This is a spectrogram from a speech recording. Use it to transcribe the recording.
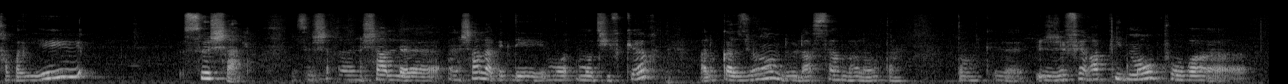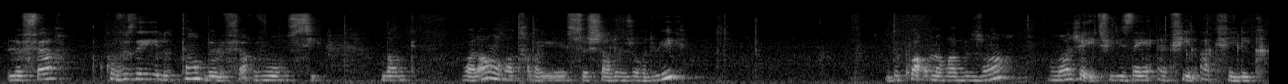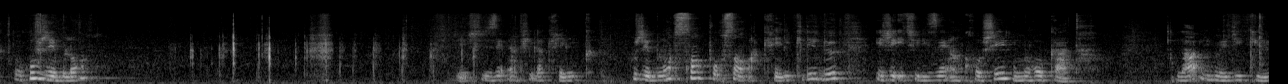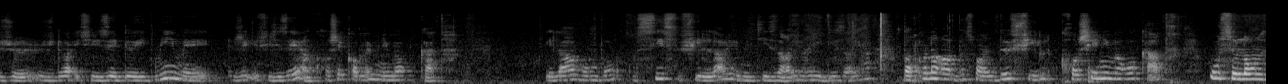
Travailler ce châle. un, châle euh, un châle avec des motifs cœur à l'occasion de la Saint-Valentin. Donc, euh, j'ai fait rapidement pour euh, le faire, que vous ayez le temps de le faire vous aussi. Donc, voilà, on va travailler ce châle aujourd'hui. De quoi on aura besoin? Moi, j'ai utilisé un fil acrylique rouge et blanc. J'ai utilisé un fil acrylique rouge et blanc, 100% acrylique les deux. Et j'ai utilisé un crochet numéro 4. Là, il me dit que je, dois utiliser 2,5, mais j'ai utilisé un crochet quand même numéro 4. Et là, bon, bon, aussi ce fil-là, il me dit rien, il dit rien. Donc, on aura besoin de fils, crochet numéro 4, ou selon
